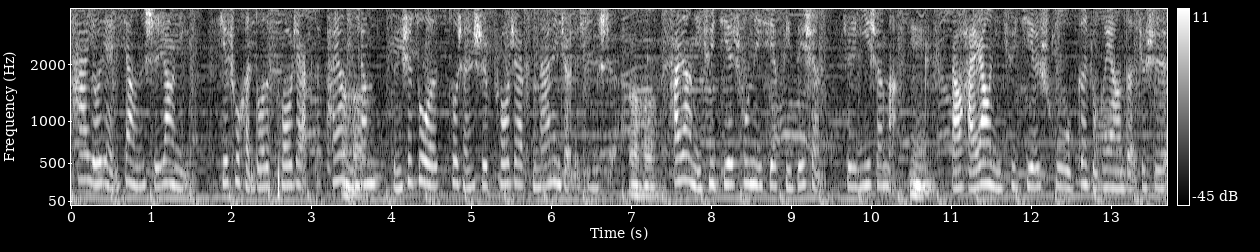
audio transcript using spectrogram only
他有点像是让你接触很多的 project，他让你像等于是做做成是 project manager 的形式，嗯哼，他让你去接触那些 physician，就是医生嘛，嗯，然后还让你去接触各种各样的就是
